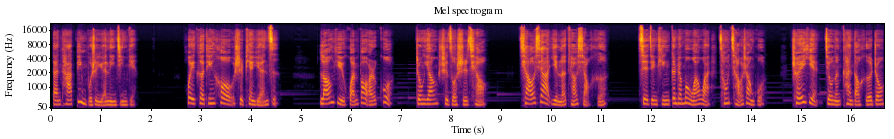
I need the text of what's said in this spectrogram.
但它并不是园林景点。会客厅后是片园子，廊宇环抱而过，中央是座石桥，桥下引了条小河。谢敬亭跟着孟婉婉从桥上过，垂眼就能看到河中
